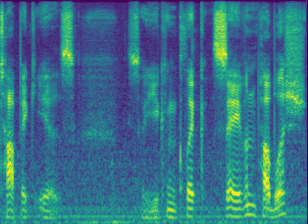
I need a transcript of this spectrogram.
topic is. So you can click Save and Publish,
